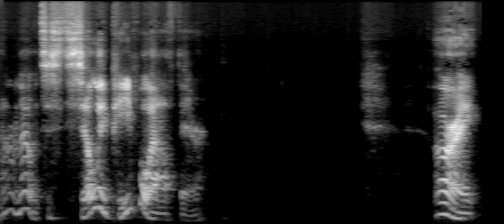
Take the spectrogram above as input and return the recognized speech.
I don't know. It's just silly people out there. All right.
